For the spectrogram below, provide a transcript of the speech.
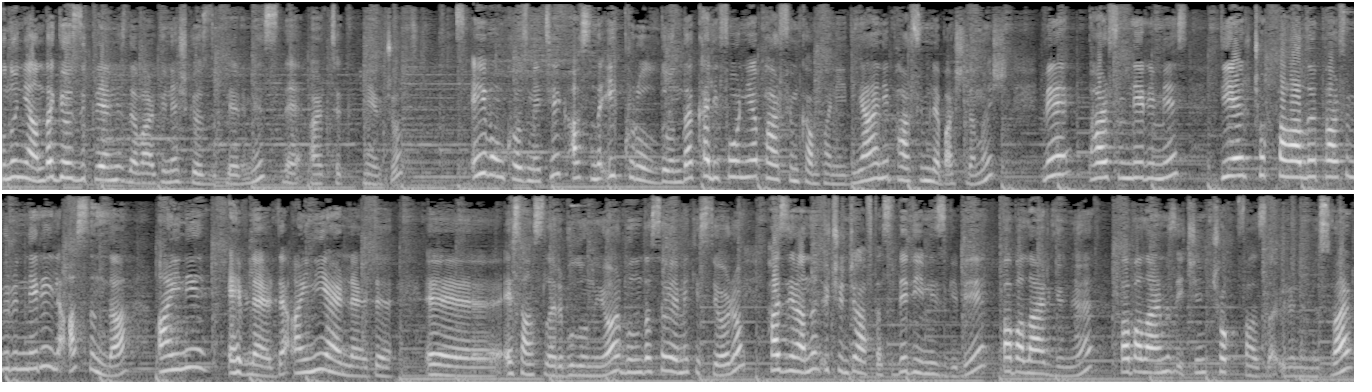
Bunun yanında gözlüklerimiz de var. Güneş gözlüklerimiz de artık mevcut. Avon Kozmetik aslında ilk kurulduğunda California Parfüm Kampanya'ydı. Yani parfümle başlamış ve parfümlerimiz diğer çok pahalı parfüm ürünleriyle aslında aynı evlerde, aynı yerlerde e, esansları bulunuyor. Bunu da söylemek istiyorum. Haziran'ın 3. haftası dediğimiz gibi Babalar Günü. Babalarımız için çok fazla ürünümüz var.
